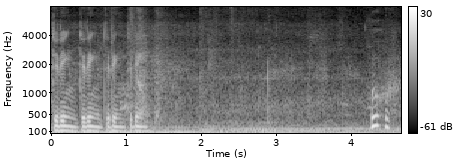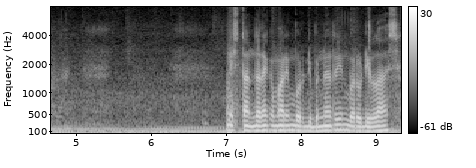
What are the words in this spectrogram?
Tiring tiring tiring tiring uh ini standarnya kemarin baru dibenerin baru dilas.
